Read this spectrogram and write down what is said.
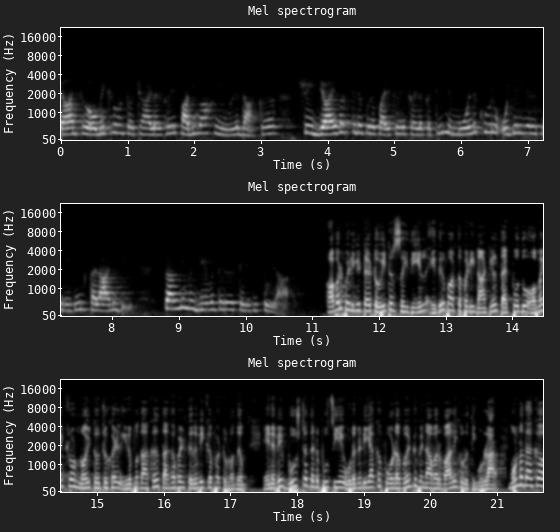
நான்கு ஒமிக்ரோன் தொற்றாளர்கள் பதிவாகியுள்ளதாக ஸ்ரீ ஜெயவர்த்தனபுர பல்கலைக்கழகத்தின் மூலக்கூறு உயிரியல் பிரிவின் கலாநிதி சந்திம ஜீவந்தர் தெரிவித்துள்ளார். அவர் வெளியிட்ட டுவிட்டர் செய்தியில் எதிர்பார்த்தபடி நாட்டில் தற்போது ஒமைக்ரோன் நோய் தொற்றுகள் இருப்பதாக தகவல் தெரிவிக்கப்பட்டுள்ளது. எனவே பூஸ்டர் தடுப்பூசியை உடனடியாக போட வேண்டும் என அவர் வலியுறுத்தியுள்ளார். முன்னதாக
